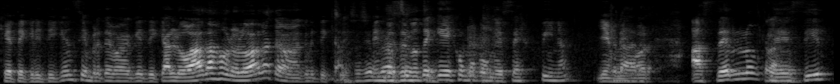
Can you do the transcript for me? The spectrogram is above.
que te critiquen siempre te van a criticar, lo hagas o no lo hagas, te van a criticar. Sí, Entonces no te quedes como con esa espina y es Claro. mejor hacerlo Claro. que decir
